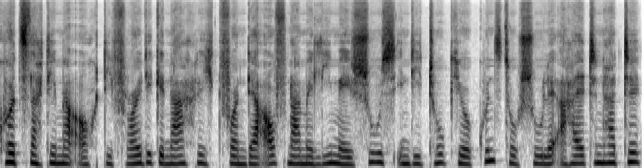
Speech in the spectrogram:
Kurz nachdem er auch die freudige Nachricht von der Aufnahme Li Mei-Shus in die Tokio Kunsthochschule erhalten hatte,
